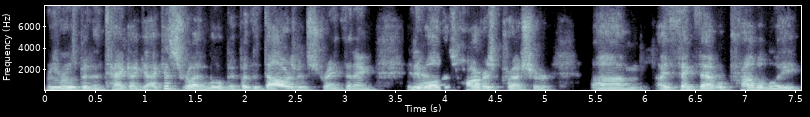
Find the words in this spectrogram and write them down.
Brazil's been in the tank. I guess, I guess it's really a little bit, but the dollar's been strengthening, and yeah. if all this harvest pressure, um, I think that will probably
